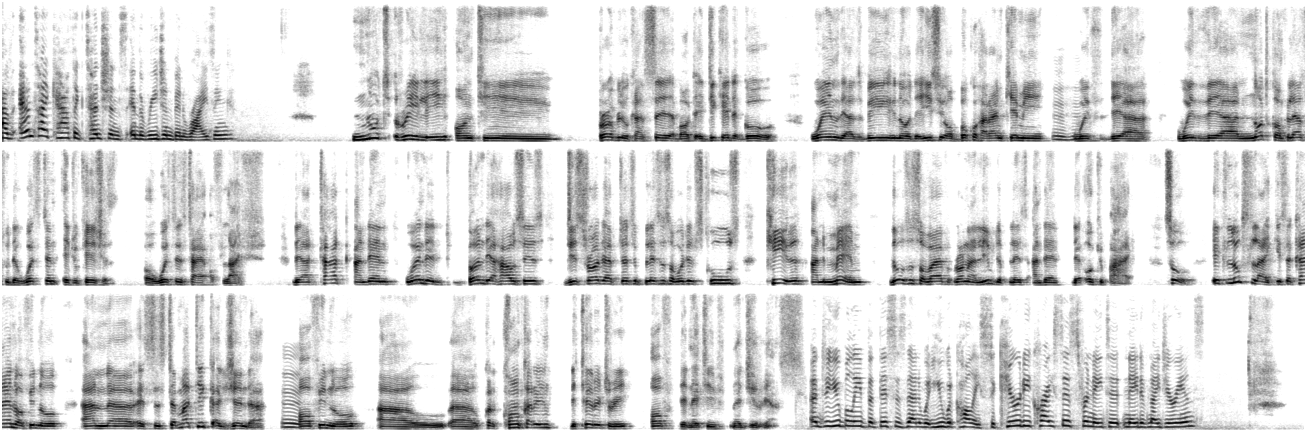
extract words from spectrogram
Have anti Catholic tensions in the region been rising? Not really until probably we can say about a decade ago when there's been, you know, the issue of Boko Haram came in mm-hmm. with their with their not compliance with the Western education or Western style of life. They attack, and then when they burn their houses, destroy their church places of worship, schools, kill and maim those who survive, run and leave the place, and then they occupy. So it looks like it's a kind of, you know, an, uh, a systematic agenda mm. of, you know, uh, uh, conquering the territory of the native Nigerians. And do you believe that this is then what you would call a security crisis for native, native Nigerians?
